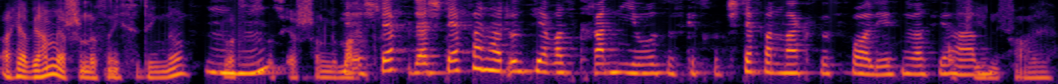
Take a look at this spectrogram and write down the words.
Ach ja, wir haben ja schon das nächste Ding, ne? Mhm. Du hattest das ja schon gemacht. Der, Steff, der, Stefan hat uns ja was Grandioses gedrückt. Stefan, magst du es vorlesen, was wir Auf haben? Auf jeden Fall.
